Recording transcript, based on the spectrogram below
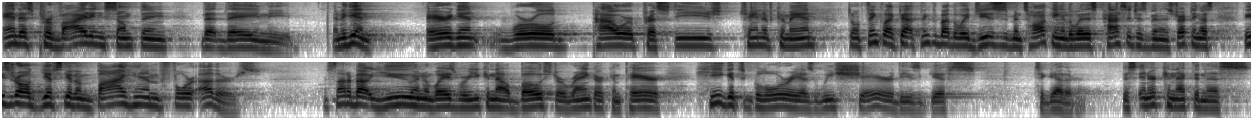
and as providing something that they need? And again, arrogant, world, power, prestige, chain of command. Don't think like that. Think about the way Jesus has been talking and the way this passage has been instructing us. These are all gifts given by Him for others. It's not about you in the ways where you can now boast or rank or compare. He gets glory as we share these gifts together. This interconnectedness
